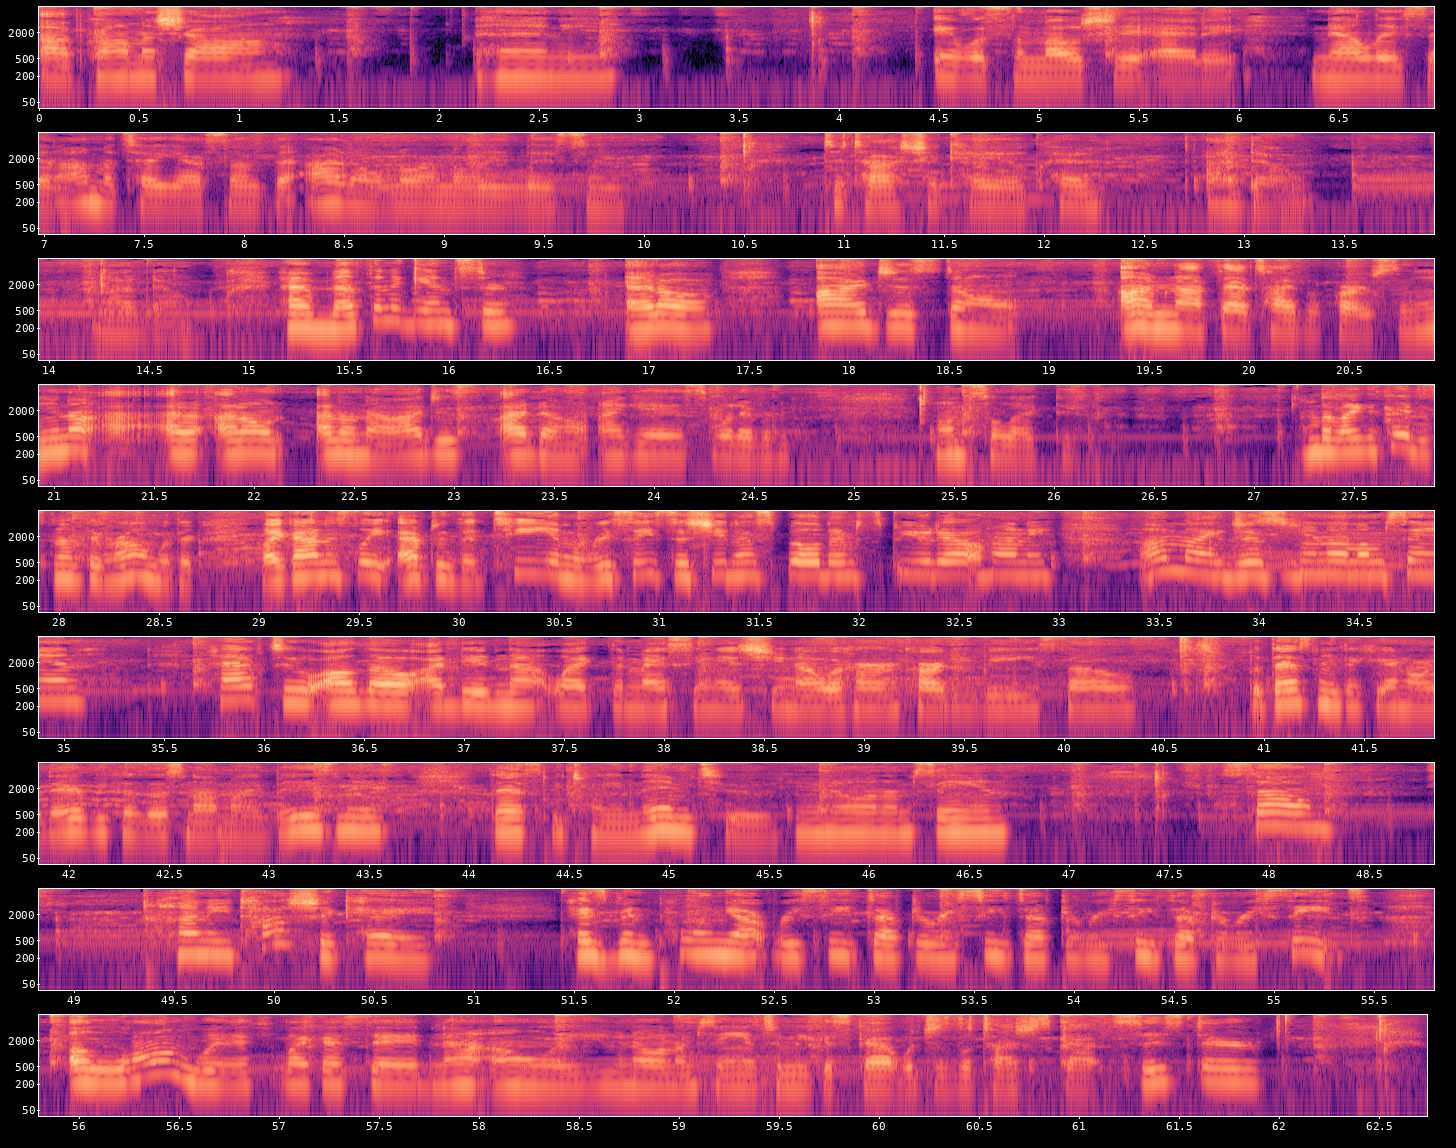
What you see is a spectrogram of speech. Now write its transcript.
I promise y'all, honey, it was some more shit at it. Now listen, I'm gonna tell y'all something. I don't normally listen to Tasha K, okay? I don't. I don't. Have nothing against her at all. I just don't I'm not that type of person. You know, I, I, I don't I don't know. I just I don't. I guess whatever. I'm selective. But like I said, it's nothing wrong with her. Like honestly, after the tea and the receipts that she done spilled and spewed out, honey, I might just, you know what I'm saying, have to. Although I did not like the messiness, you know, with her and Cardi B. So, but that's neither here nor there because that's not my business. That's between them two. You know what I'm saying? So, honey, Tasha K has been pulling out receipts after receipts after receipts after receipts, along with, like I said, not only, you know what I'm saying, Tamika Scott, which is LaTocha Scott's sister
